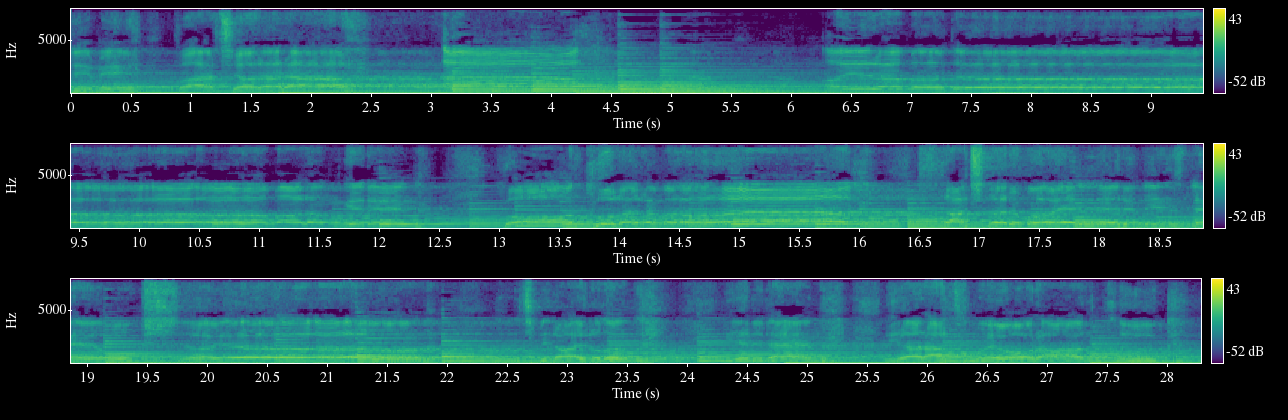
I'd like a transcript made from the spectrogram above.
kendimi parçalara. Ah, ayıramadım Alın gidin korkularımı. Saçlarımı ellerinizle okşayın. Hiçbir ayrılık yeniden yaratmıyor artık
